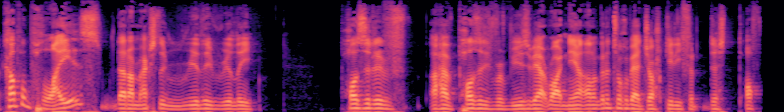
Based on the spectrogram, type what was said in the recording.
A couple players that I'm actually really, really positive. I have positive reviews about right now. And I'm going to talk about Josh Giddey for just off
